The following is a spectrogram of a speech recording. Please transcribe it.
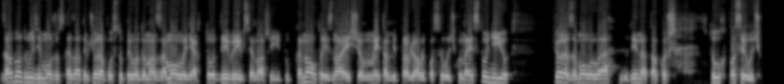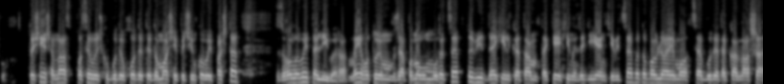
Заодно, друзі, можу сказати, вчора поступило до нас замовлення. Хто дивився наш YouTube канал, той знає, що ми там відправляли посилочку на Естонію. Вчора замовила людина також ту посилочку. Точніше, в нас в посилочку буде входити домашній печінковий паштет з голови та лівера. Ми готуємо вже по новому рецептові, декілька там таких інгредієнтів від себе додаємо. Це буде така наша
